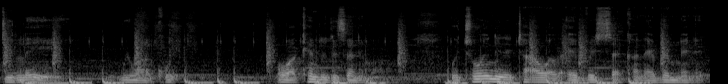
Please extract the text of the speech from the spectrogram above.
delay, we want to quit. Oh, I can't do this anymore. We're throwing in the towel every second, every minute.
